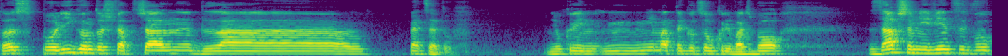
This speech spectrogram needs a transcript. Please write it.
To jest poligon doświadczalny dla PC-ów. Nie, nie ma tego co ukrywać, bo zawsze mniej więcej w,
